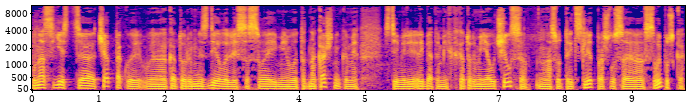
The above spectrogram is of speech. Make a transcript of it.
У нас есть э, чат такой, э, который мы сделали со своими вот однокашниками, с теми ребятами, с которыми я учился. У нас вот 30 лет прошло с, с выпуска.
